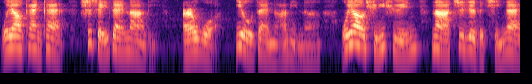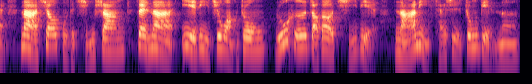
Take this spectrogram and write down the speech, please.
我要看看是谁在那里，而我又在哪里呢？我要寻寻那炙热的情爱，那销骨的情伤，在那业力之网中，如何找到起点？哪里才是终点呢？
